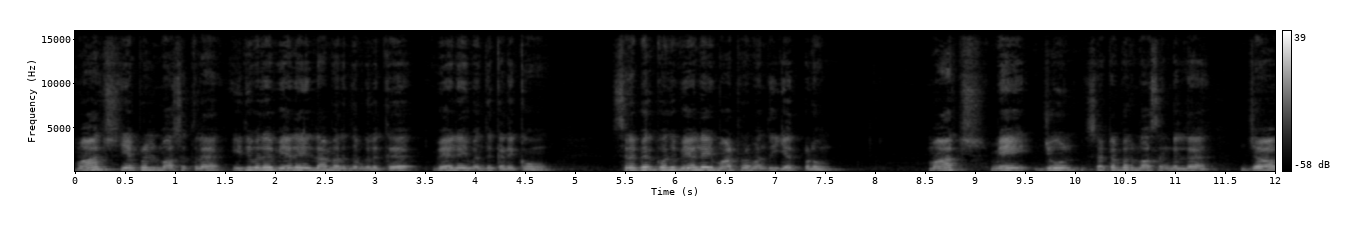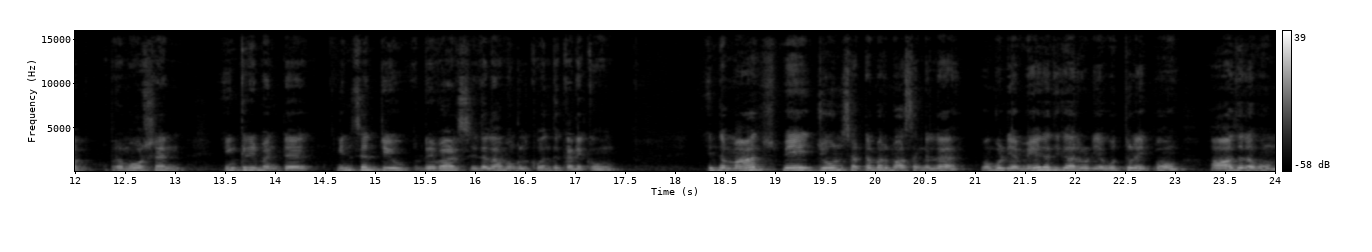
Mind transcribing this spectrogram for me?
மார்ச் ஏப்ரல் மாசத்துல இதுவரை வேலை இல்லாம இருந்தவங்களுக்கு வேலை வந்து கிடைக்கும். சில பேருக்கு வந்து வேலை மாற்றம் வந்து ஏற்படும். மார்ச் மே ஜூன் செப்டம்பர் மாசங்கள்ல job promotion increment incentive rewards இதெல்லாம் உங்களுக்கு வந்து கிடைக்கும். இந்த மார்ச் மே ஜூன் செப்டம்பர் மாசங்களில் உங்களுடைய மேலதிகாரிகளுடைய ஒத்துழைப்பும் ஆதரவும்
